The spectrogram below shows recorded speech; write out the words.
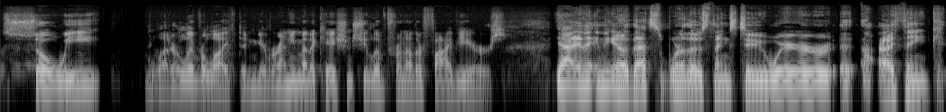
So we let her live her life. Didn't give her any medication. She lived for another five years. Yeah, and, and you know that's one of those things too where uh, I think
